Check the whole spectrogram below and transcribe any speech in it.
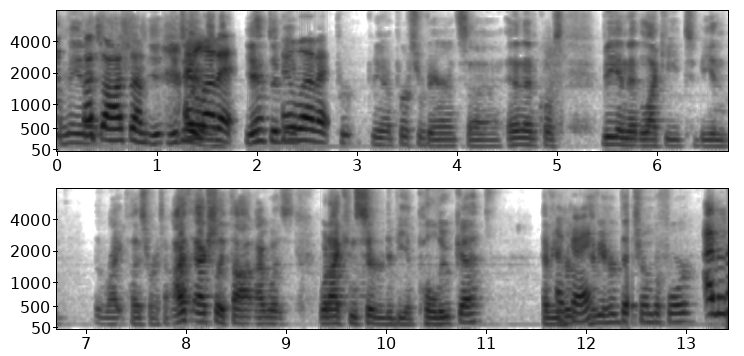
I mean, That's it- awesome. You, you I love it. You have to be. I love it. Per, you know, perseverance, uh, and then of course being it lucky to be in the right place, right time. I actually thought I was what I considered to be a palooka. Have you Okay. heard? Have you heard that term before? I've heard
